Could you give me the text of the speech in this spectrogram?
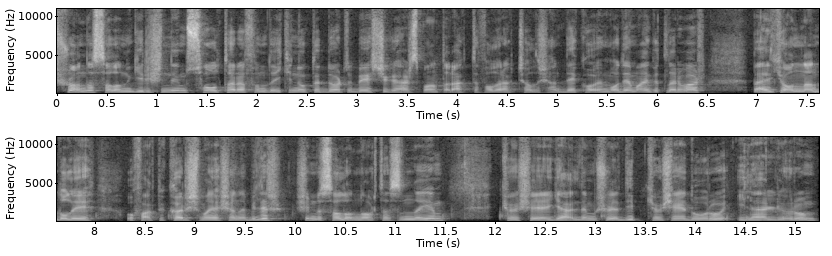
Şu anda salonun girişindeyim. Sol tarafımda 2.4 ve 5 GHz bantlar aktif olarak çalışan deko ve modem aygıtları var. Belki ondan dolayı ufak bir karışma yaşanabilir. Şimdi salonun ortasındayım. Köşeye geldim. Şöyle dip köşeye doğru ilerliyorum.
